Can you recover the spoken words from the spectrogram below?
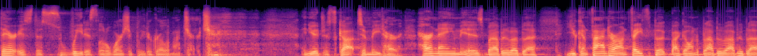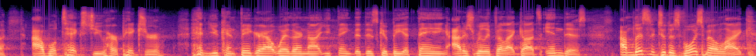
There is the sweetest little worship leader girl in my church. and you just got to meet her. Her name is blah, blah, blah, blah. You can find her on Facebook by going to blah, blah, blah, blah, blah. I will text you her picture and you can figure out whether or not you think that this could be a thing. I just really feel like God's in this. I'm listening to this voicemail like,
